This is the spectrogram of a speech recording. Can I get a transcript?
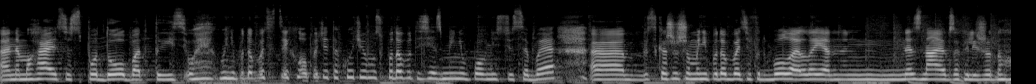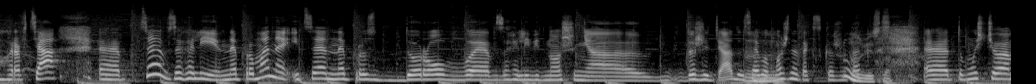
е, намагаються сподобатись. Ой, як мені подобається цей хлопець, я так хочу йому сподобатись, я зміню повністю себе. Е, скажу, що мені подобається футбол, але я не знаю взагалі жодного гравця. Е, це взагалі не про мене, і це не про здорове взагалі відношення до життя, до себе, Мгм. можна так скажу. Ну, так? звісно. Тому що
